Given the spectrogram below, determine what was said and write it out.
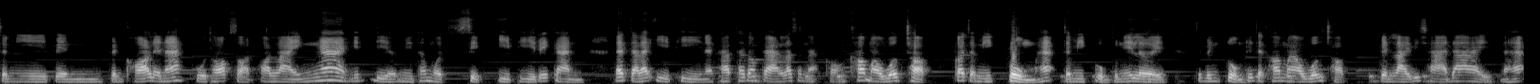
จะมีเป็นเป็นคอร์สเลยนะครูทอล์กสอนออนไลน์ง่ายนิดเดียวมีทั้งหมด 10 EP ด้วยกัน และแต่ละ EP นะครับถ้าต้องการลักษณะของเข้ามาเวิร์กช็อปก็จะมีกลุ่มฮะจะมีกลุ่มตัวนี้เลย จะเป็นกลุ่มที่จะเข้ามาเวิร์กช็อปเป็นรายวิชาได้นะฮะ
